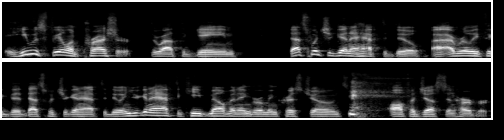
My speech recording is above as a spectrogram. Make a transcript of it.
he was feeling pressure throughout the game that's what you're going to have to do. I really think that that's what you're going to have to do, and you're going to have to keep Melvin Ingram and Chris Jones off of Justin Herbert.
